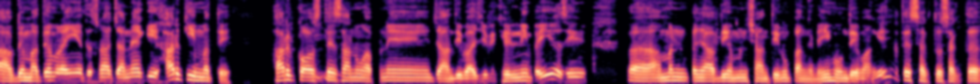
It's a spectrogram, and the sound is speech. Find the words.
ਆਪਦੇ ਮਾਧਿਅਮ ਰਾਹੀਂ ਇਹ ਦੱਸਣਾ ਚਾਹੁੰਦੇ ਹਾਂ ਕਿ ਹਰ ਕੀਮਤ ਤੇ ਹਰ ਕਾਸਟ ਤੇ ਸਾਨੂੰ ਆਪਣੇ ਜਾਨ ਦੀ ਬਾਜੀ ਵੀ ਖੇਲਣੀ ਪਈ। ਅਸੀਂ ਅਮਨ ਪੰਜਾਬ ਦੀ ਅਮਨ ਸ਼ਾਂਤੀ ਨੂੰ ਭੰਗ ਨਹੀਂ ਹੋਣ ਦੇਵਾਂਗੇ ਅਤੇ ਸਖਤ ਤੋਂ ਸਖਤ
